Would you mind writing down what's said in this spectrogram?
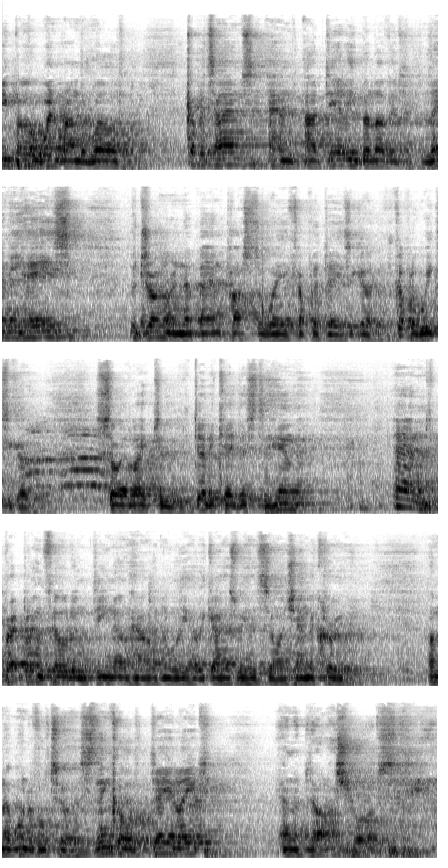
Depot went around the world a couple of times, and our dearly beloved Lenny Haze, the drummer in that band, passed away a couple of days ago, a couple of weeks ago. So I'd like to dedicate this to him and Brett Bloomfield and Dino Howard and all the other guys we had so much, and the crew on that wonderful tour. It's a thing called Day Late and the Dollar Short.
